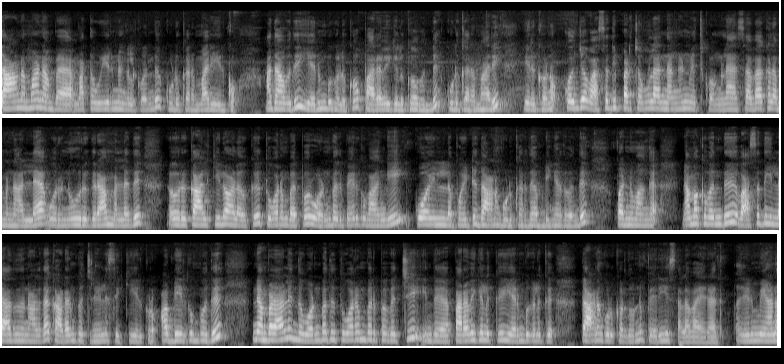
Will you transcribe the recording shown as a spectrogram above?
தானமாக நம்ம மற்ற உயிரினங்களுக்கு வந்து கொடுக்குற மாதிரி இருக்கும். அதாவது எறும்புகளுக்கோ பறவைகளுக்கோ வந்து கொடுக்குற மாதிரி இருக்கணும். கொஞ்சம் வசதி படைச்சவங்களா இருந்தாங்கன்னு வச்சுக்கோங்களேன். செவ்வாய்க்கிழமை நாளில் ஒரு நூறு கிராம் அல்லது ஒரு கால் கிலோ அளவுக்கு துவரம்பருப்பு ஒரு ஒன்பது பேருக்கு வாங்கி கோயிலில் போயிட்டு தானம் கொடுக்கறது அப்படிங்கிறது வந்து பண்ணுவாங்க. நமக்கு வந்து வசதி இல்லாததுனால தான் கடன் பிரச்சனையில் சிக்கி இருக்கிறோம் அப்படி இருக்கும்போது நம்மளால் இந்த ஒன்பது துவரம்பருப்பை வச்சு இந்த பறவைகளுக்கு எறும்புகளுக்கு தானம் கொடுக்கறது ஒன்றும் பெரிய செலவாயிராது. எளிமையான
